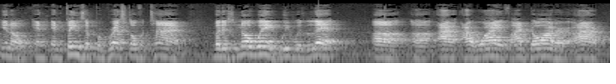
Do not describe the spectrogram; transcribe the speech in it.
you know, and, and things have progressed over time, but there's no way we would let uh, uh, our, our, wife, our daughter, our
